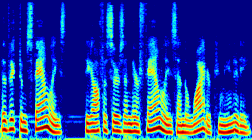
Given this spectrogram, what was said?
the victim's families, the officers and their families and the wider community.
